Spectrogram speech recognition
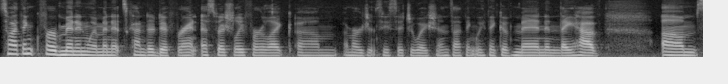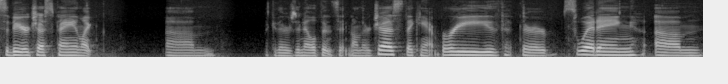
so I think for men and women, it's kind of different, especially for like um, emergency situations. I think we think of men and they have um, severe chest pain, like um, like there's an elephant sitting on their chest, they can't breathe, they're sweating, um,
